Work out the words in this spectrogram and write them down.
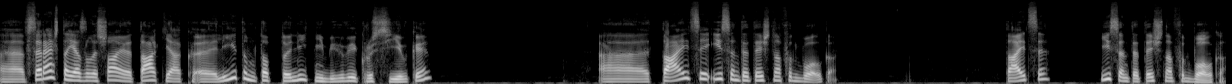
Е, Все решта я залишаю так, як е, літом, тобто літні бігові кросівки, е, тайці і синтетична футболка. Тайці і синтетична футболка.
